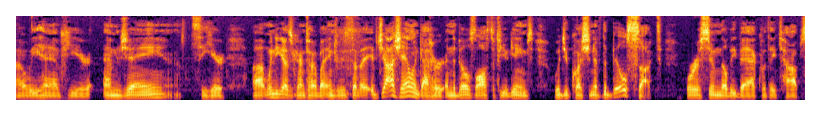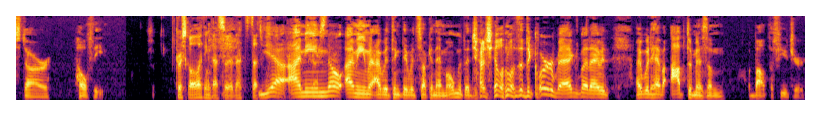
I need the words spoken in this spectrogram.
Uh, we have here MJ. Let's see here. Uh, when you guys are going to talk about injuries and stuff, uh, if Josh Allen got hurt and the Bills lost a few games, would you question if the Bills sucked or assume they'll be back with a top star healthy? Chris Gullo. I think that's a that's that's Yeah, I mean, no, I mean, I would think they would suck in that moment that Josh Allen wasn't the quarterback, but I would, I would have optimism about the future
